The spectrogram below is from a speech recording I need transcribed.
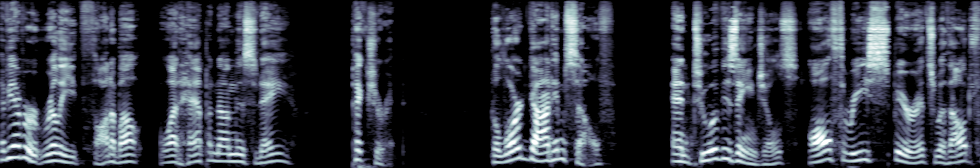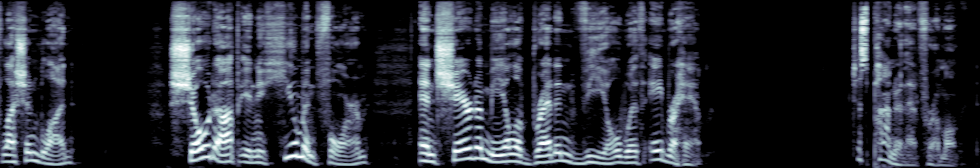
Have you ever really thought about what happened on this day? Picture it. The Lord God Himself and two of His angels, all three spirits without flesh and blood, showed up in human form and shared a meal of bread and veal with Abraham. Just ponder that for a moment.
